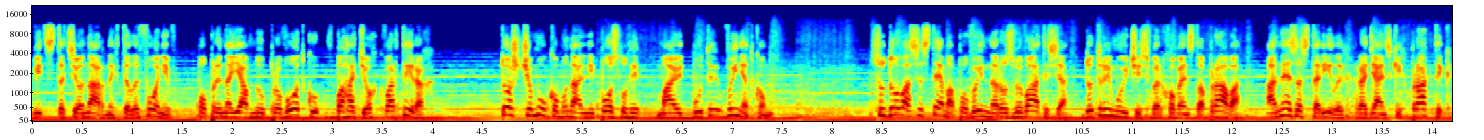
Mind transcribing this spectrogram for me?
від стаціонарних телефонів, попри наявну проводку в багатьох квартирах. Тож чому комунальні послуги мають бути винятком? Судова система повинна розвиватися, дотримуючись верховенства права, а не застарілих радянських практик,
